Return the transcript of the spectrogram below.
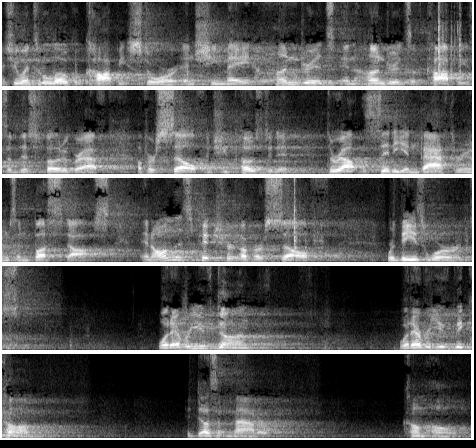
and she went to the local copy store and she made hundreds and hundreds of copies of this photograph of herself and she posted it throughout the city in bathrooms and bus stops. And on this picture of herself were these words Whatever you've done, whatever you've become, it doesn't matter. Come home.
